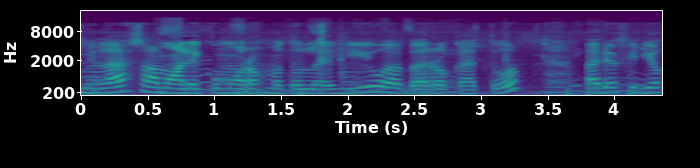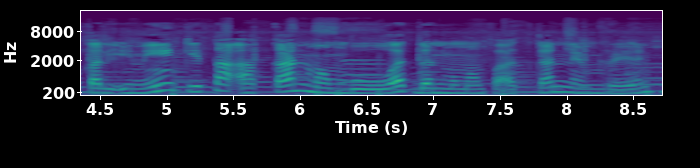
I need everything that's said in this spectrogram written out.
Bismillah, Assalamualaikum warahmatullahi wabarakatuh. Pada video kali ini kita akan membuat dan memanfaatkan name range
